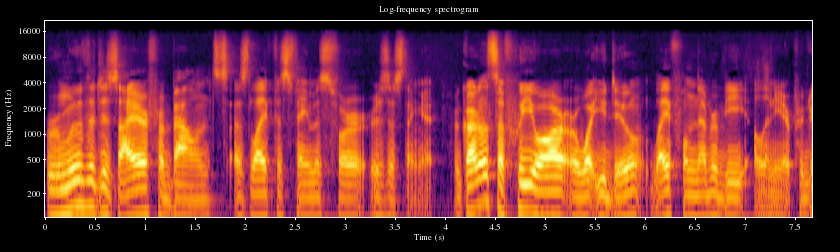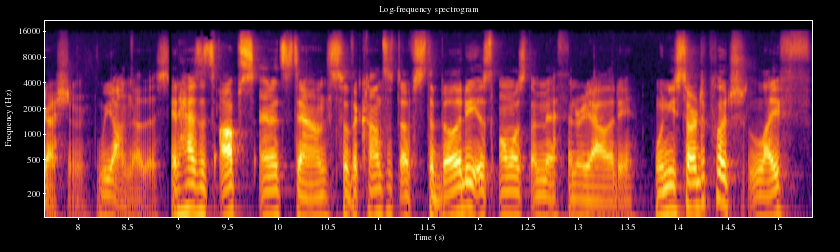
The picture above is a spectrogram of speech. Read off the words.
Remove the desire for balance, as life is famous for resisting it. Regardless of who you are or what you do, life will never be a linear progression. We all know this. It has its ups and its downs, so the concept of stability is almost a myth in reality. When you start to approach life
